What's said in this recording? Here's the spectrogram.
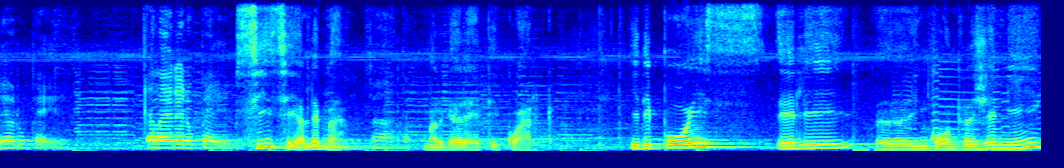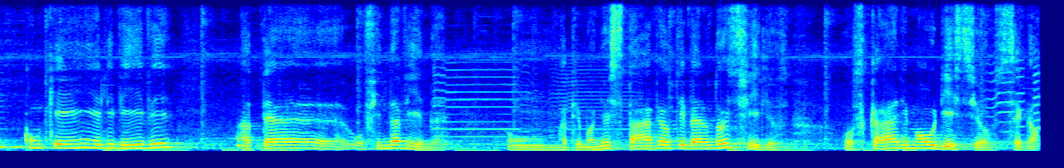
europeia. Ela era europeia? Sim, sim, alemã. Ah, tá. Margarete Quark. E depois ele uh, encontra Jenny, com quem ele vive até o fim da vida. Um matrimônio estável, tiveram dois filhos, Oscar e Maurício Segal.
